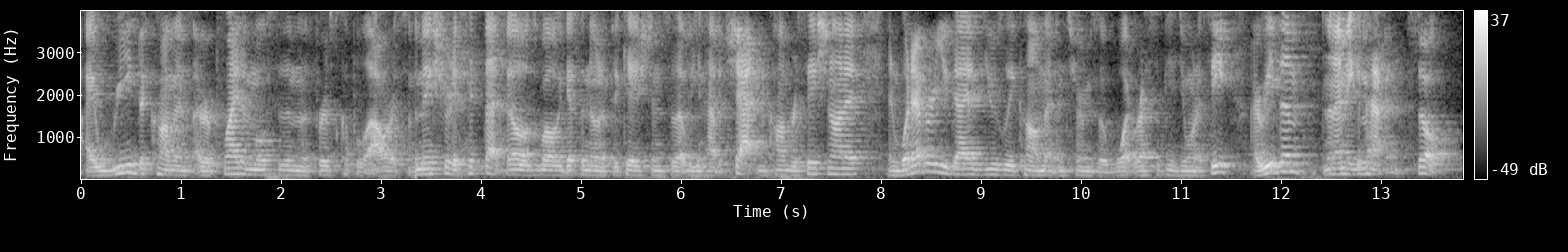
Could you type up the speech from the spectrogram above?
I read the comments, I reply to most of them in the first couple of hours. So make sure to hit that bell as well to get the notifications so that we can have a chat and conversation on it. And whatever you guys usually comment in terms of what recipes you wanna see, I read them and then I make them happen. So,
